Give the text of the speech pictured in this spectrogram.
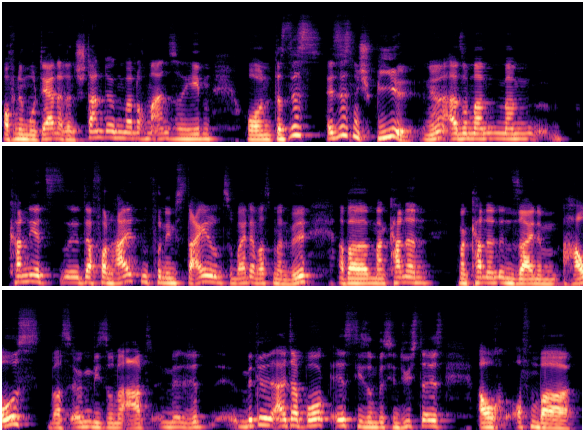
auf einem moderneren Stand irgendwann nochmal anzuheben. Und das ist, es ist ein Spiel. Ne? Also man, man kann jetzt äh, davon halten, von dem Style und so weiter, was man will. Aber man kann dann, man kann dann in seinem Haus, was irgendwie so eine Art Mi- Mittelalterburg ist, die so ein bisschen düster ist, auch offenbar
